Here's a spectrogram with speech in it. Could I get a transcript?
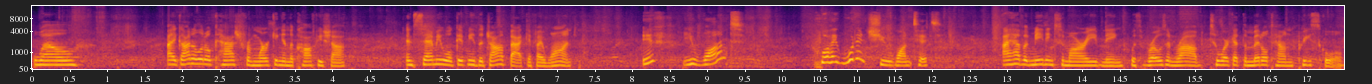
Well, I got a little cash from working in the coffee shop, and Sammy will give me the job back if I want. If you want? Why wouldn't you want it? I have a meeting tomorrow evening with Rose and Rob to work at the Middletown preschool.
